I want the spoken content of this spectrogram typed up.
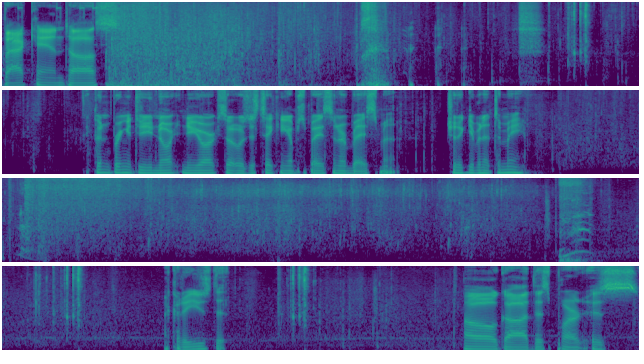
backhand toss. I couldn't bring it to New York- New York, so it was just taking up space in her basement. Should have given it to me. I could have used it. Oh god, this part is...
